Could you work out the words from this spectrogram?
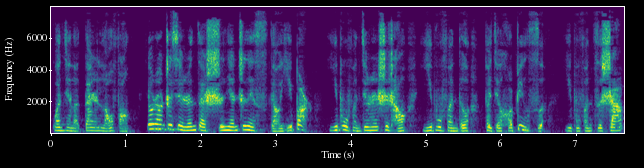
关进了单人牢房，要让这些人在十年之内死掉一半，一部分精神失常，一部分得肺结核病死，一部分自杀。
